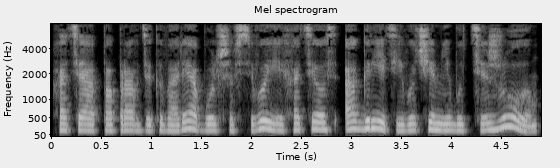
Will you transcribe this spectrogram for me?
Хотя, по правде говоря, больше всего ей хотелось огреть его чем-нибудь тяжелым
